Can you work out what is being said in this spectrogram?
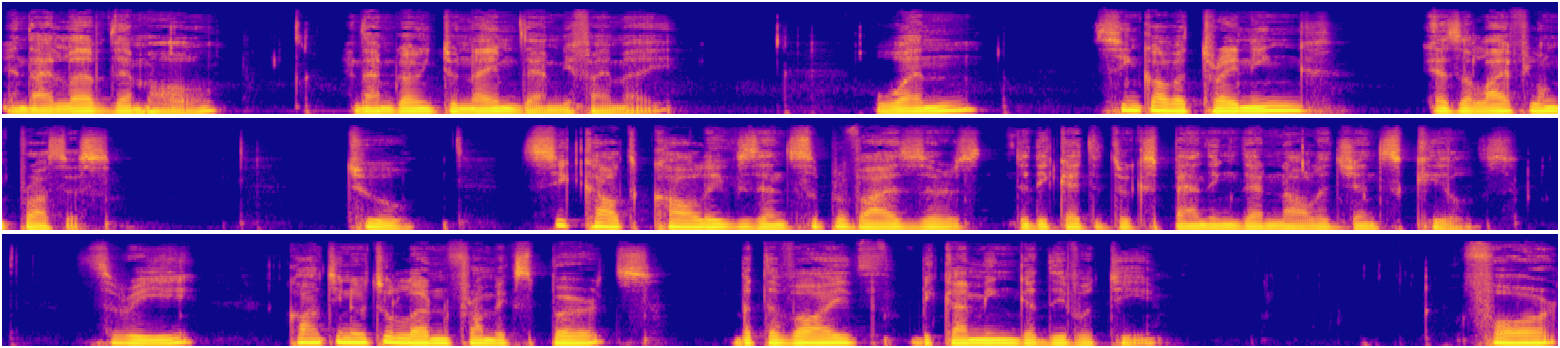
and I love them all, and I'm going to name them if I may. One, think of a training as a lifelong process. Two, seek out colleagues and supervisors dedicated to expanding their knowledge and skills. Three, continue to learn from experts, but avoid becoming a devotee. Four,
